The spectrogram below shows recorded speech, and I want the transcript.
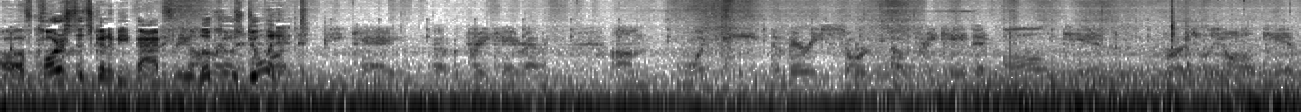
Oh, of course it's going to be bad for you. Look who's doing it. PK, uh, pre-K rather, um, would be the very sort of pre-K that all kids, virtually all kids,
